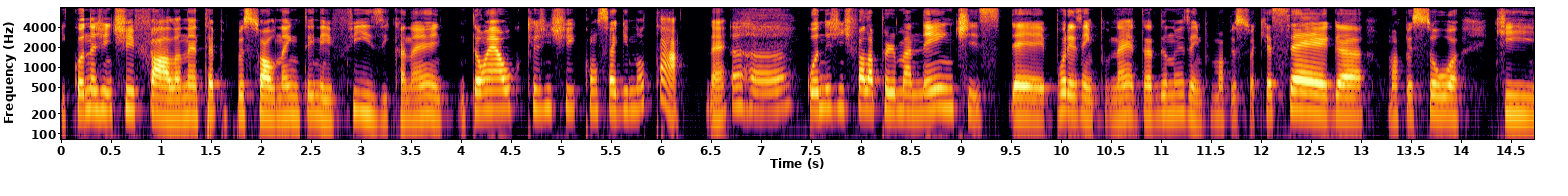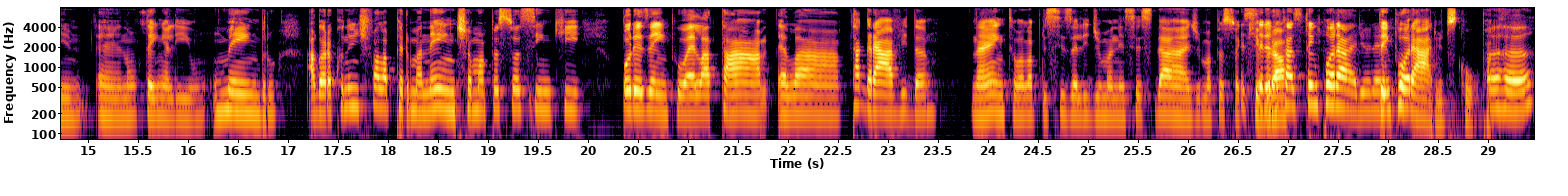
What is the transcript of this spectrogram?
E quando a gente fala, né, até para o pessoal né, entender física, né, então é algo que a gente consegue notar, né? Aham. Quando a gente fala permanentes, é, por exemplo, né, tá dando um exemplo, uma pessoa que é cega, uma pessoa que é, não tem ali um, um membro. Agora, quando a gente fala permanente, é uma pessoa assim que, por exemplo, ela tá, ela tá grávida, né? Então ela precisa ali de uma necessidade, uma pessoa que Esse seria, caso, temporário, né? temporário, desculpa. Aham.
